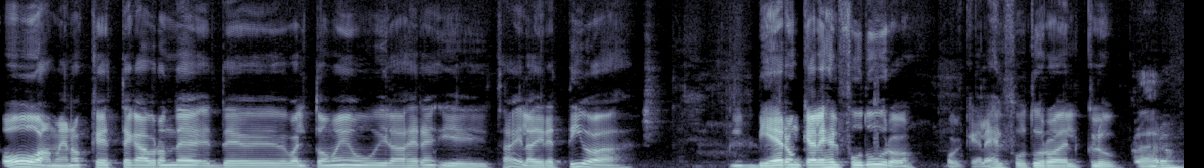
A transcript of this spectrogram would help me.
O a menos que este cabrón de, de Bartomeu y la, y, y la directiva vieron que él es el futuro, porque él es el futuro del club, Claro.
